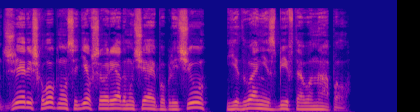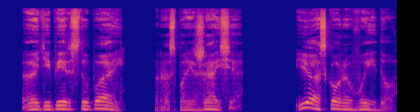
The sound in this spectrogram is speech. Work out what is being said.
Джериш хлопнул сидевшего рядом Учая по плечу, едва не сбив того на пол. А теперь ступай, распоряжайся. Я скоро выйду.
